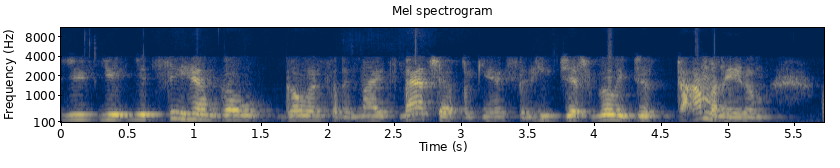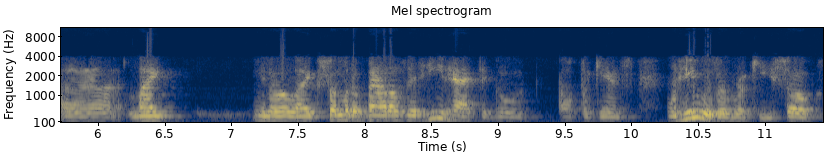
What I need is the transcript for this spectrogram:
you you you'd see him go go in for the night's matchup against, and he just really just dominate them, uh, like you know like some of the battles that he'd had to go up against when he was a rookie. So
